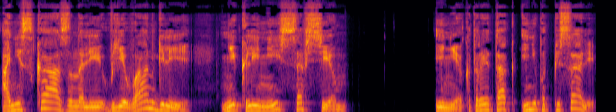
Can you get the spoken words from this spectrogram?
а не сказано ли в Евангелии «не клянись совсем». И некоторые так и не подписали.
